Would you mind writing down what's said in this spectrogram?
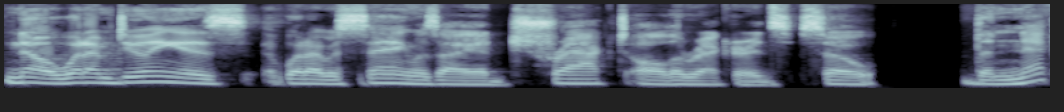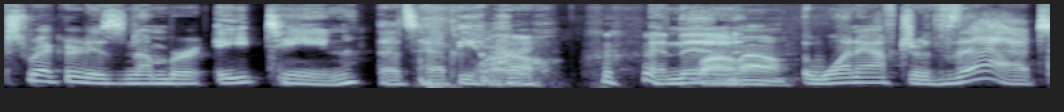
no what I'm doing is what I was saying was I had tracked all the records. So the next record is number 18. That's Happy Heart. Wow. and then wow. the one after that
